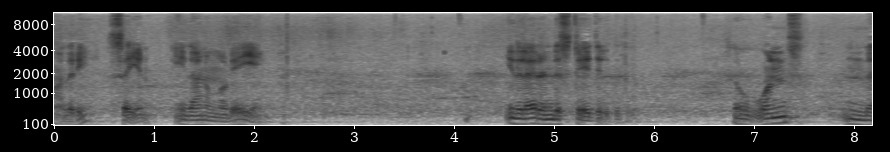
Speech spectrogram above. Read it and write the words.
மாதிரி செய்யணும். இதுதான் நம்மளுடைய எய்ம் இதில் ரெண்டு ஸ்டேஜ் இருக்குது. ஸோ ஒன்ஸ் இந்த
